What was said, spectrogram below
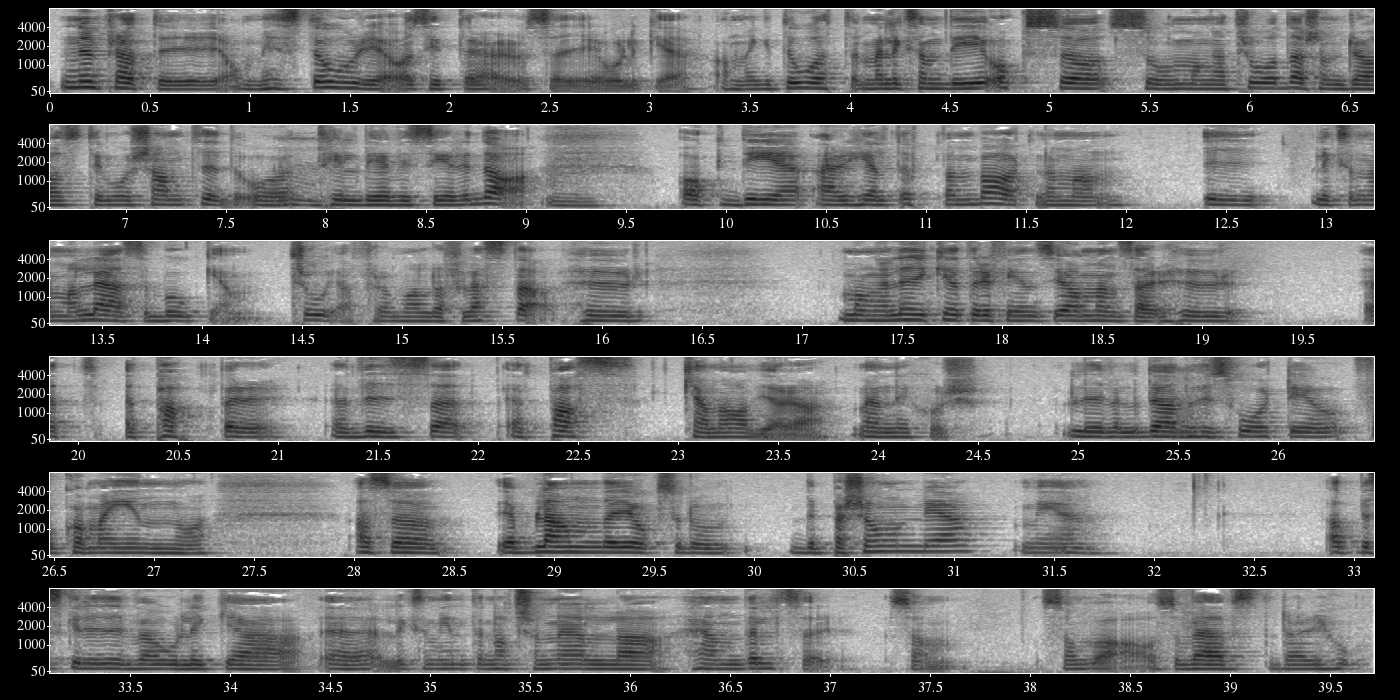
nu pratar jag ju om historia och sitter här och säger olika anekdoter. Men liksom det är också så många trådar som dras till vår samtid och till det vi ser idag. Och det är helt uppenbart när man, i, liksom när man läser boken, tror jag, för de allra flesta. Hur många likheter det finns. Ja, men så här, hur ett, ett papper, en visa, ett pass kan avgöra människors liv eller död. Och hur svårt det är att få komma in. Och, alltså, jag blandar ju också då det personliga med att beskriva olika eh, liksom internationella händelser som, som var. Och så vävs det där ihop.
